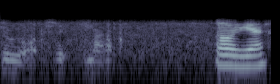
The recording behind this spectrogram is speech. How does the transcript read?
to watch it tonight. Oh, yeah?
